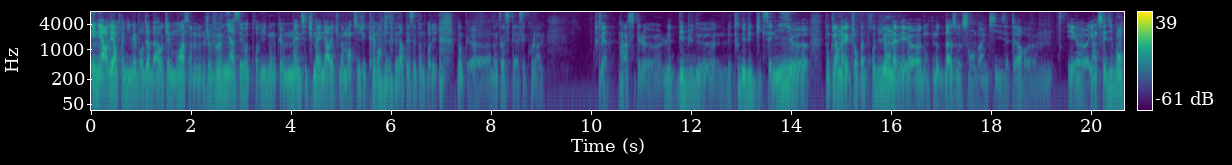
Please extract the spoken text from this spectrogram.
énervés, entre guillemets, pour dire Bah, ok, moi, ça, je veux venir essayer votre produit, donc euh, même si tu m'as énervé, tu m'as menti, j'ai quand même envie de venir tester ton produit. Donc, euh, donc ça, c'était assez cool. Très bien. Voilà, c'était le, début de le tout début de Pixelme. euh, donc là, on n'avait toujours pas de produit, on avait euh, donc notre base euh, 120 utilisateurs euh, et, euh, et on s'est dit bon,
